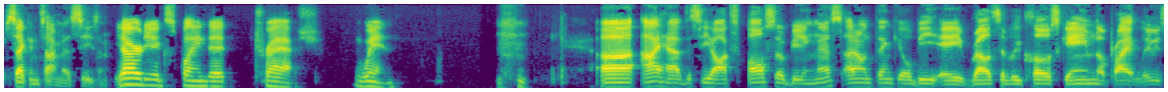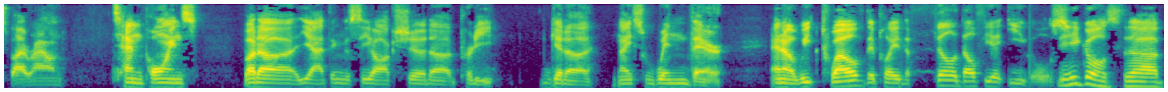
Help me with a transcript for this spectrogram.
second time this season. You already explained it. Trash. Win. uh, I have the Seahawks also beating this. I don't think it'll be a relatively close game. They'll probably lose by around 10 points. But uh, yeah, I think the Seahawks should uh, pretty get a nice win there. And uh, week 12, they play the Philadelphia Eagles. The Eagles, the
